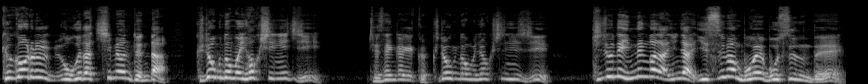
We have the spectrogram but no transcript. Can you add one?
그거를 여기다 치면 된다. 그 정도면 혁신이지 제 생각에 그, 그 정도면 혁신이지. 기존에 있는 건 아니냐? 있으면 뭐해? 못 쓰는데.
